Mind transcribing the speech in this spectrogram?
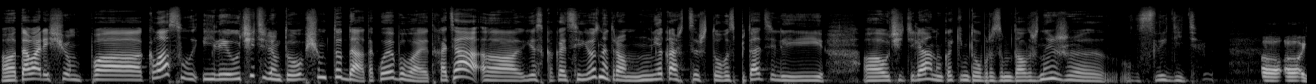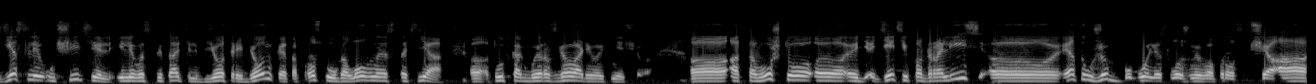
э, товарищем по классу или учителем, то, в общем-то, да, такое бывает. Хотя, если какая-то серьезная травма, мне кажется, что воспитатели и учителя, ну, каким-то образом должны же следить а, а, если учитель или воспитатель бьет ребенка, это просто уголовная статья. А, тут как бы разговаривать нечего. От того, что э, дети подрались, э, это уже более сложный вопрос вообще. А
